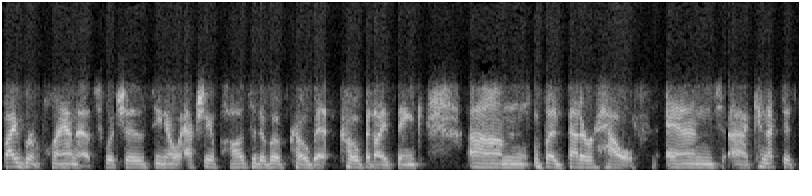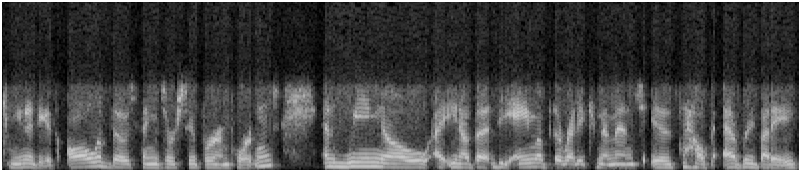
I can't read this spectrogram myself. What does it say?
vibrant planet, which is you know actually a positive of COVID, COVID I think, um, but better health and uh, connected communities. All of those things are super important, and we know uh, you know the the aim of the Ready Commitment is to help everybody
